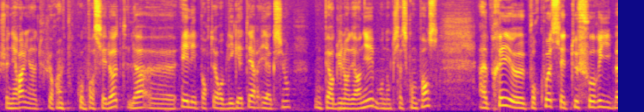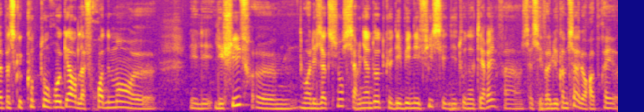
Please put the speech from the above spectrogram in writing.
En général, il y en a toujours un pour compenser l'autre. Là, euh, et les porteurs obligataires et actions ont perdu l'an dernier. Bon, donc ça se compense. Après, euh, pourquoi cette euphorie? Bah Parce que quand on regarde là froidement euh, les, chiffres, euh, les actions, c'est rien d'autre que des bénéfices et des taux d'intérêt. Enfin, ça s'évalue comme ça. Alors après, euh,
